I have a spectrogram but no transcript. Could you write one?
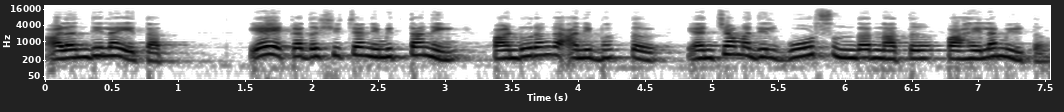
आळंदीला येतात. या एकादशीच्या निमित्ताने पांडुरंग आणि भक्त यांच्यामधील गोड सुंदर नातं पाहायला मिळतं.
